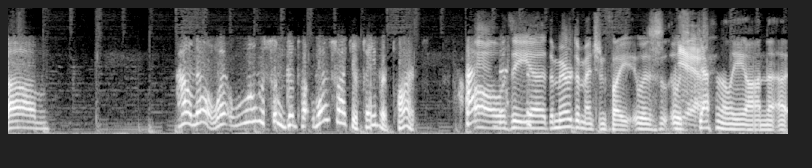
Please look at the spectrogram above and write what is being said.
um, I don't know what what was some good. Part? What's like your favorite part? I- Oh, the uh, the mirror dimension fight it was it was Yeah. definitely on the, uh,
